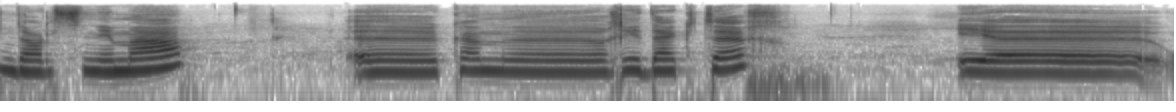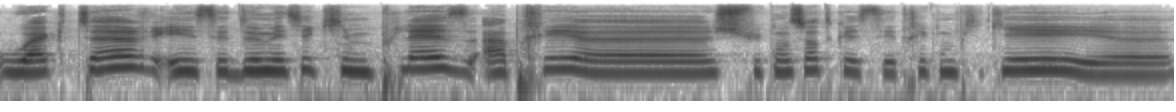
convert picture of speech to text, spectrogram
dans le cinéma, euh, comme euh, rédacteur et, euh, ou acteur. Et c'est deux métiers qui me plaisent. Après, je suis consciente que c'est très compliqué.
